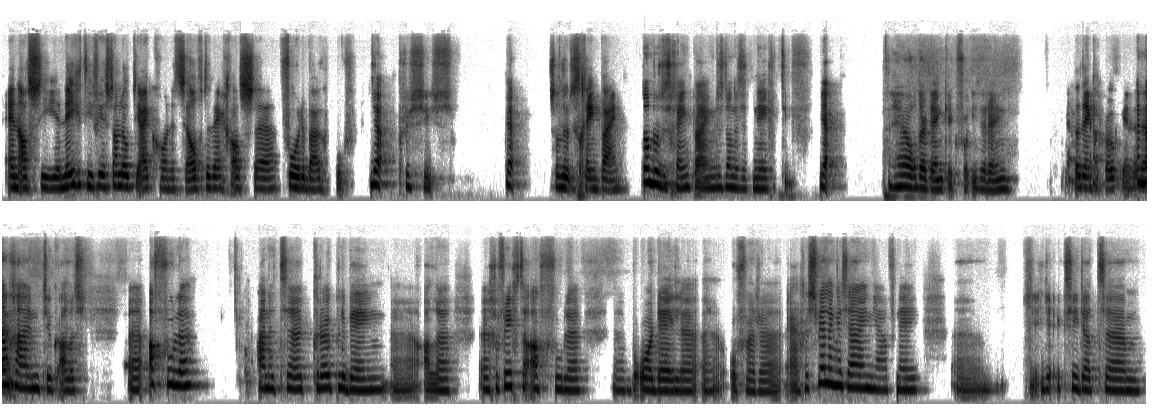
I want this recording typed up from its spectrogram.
en als die negatief is, dan loopt hij eigenlijk gewoon hetzelfde weg als uh, voor de buigproef. Ja, precies. Ja. Dus dan doet het geen pijn. Dan doet het geen pijn, dus dan is het negatief. Ja, helder denk ik voor iedereen. Ja, dat denk ik ook inderdaad. En dan ga je natuurlijk alles uh, afvoelen aan het uh, kreupelenbeen, alle gewrichten afvoelen, beoordelen of er ergens zwellingen zijn, ja of nee. Ik zie dat um,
